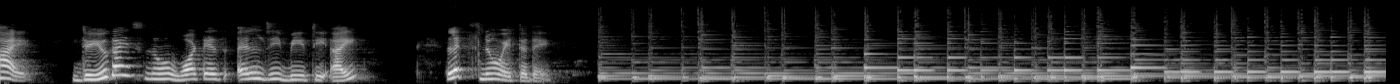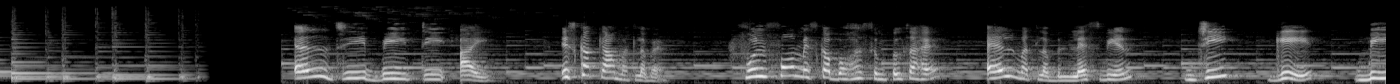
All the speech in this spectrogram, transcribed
Hi, do you guys know what is LGBTI? Let's know it today. LGBTI इसका क्या मतलब है full form इसका बहुत सिंपल सा है L मतलब lesbian G gay B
